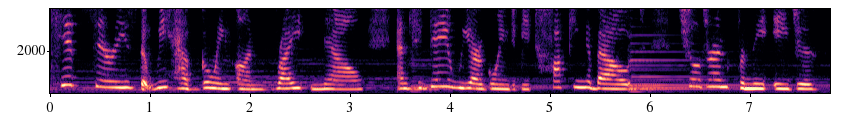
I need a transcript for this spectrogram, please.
kids series that we have going on right now. And today we are going to be talking about children from the ages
